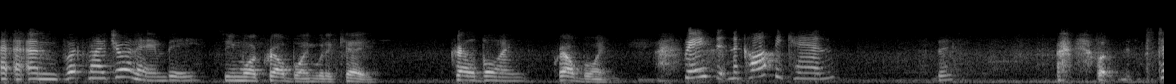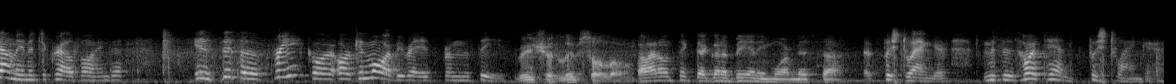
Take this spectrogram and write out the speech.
A- and what might your name be? Seymour Krelboyne with a K. Krelboyne. Krelboyne. Raised it in a coffee can. This? Well, tell me, Mr. Krelboyne, uh, is this a freak, or, or can more be raised from the seas? We should live so long. Well, I don't think they're going to be any more, Miss. Uh, Uh, Fuschtwanger. Mrs. Hortense Fuschtwanger.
